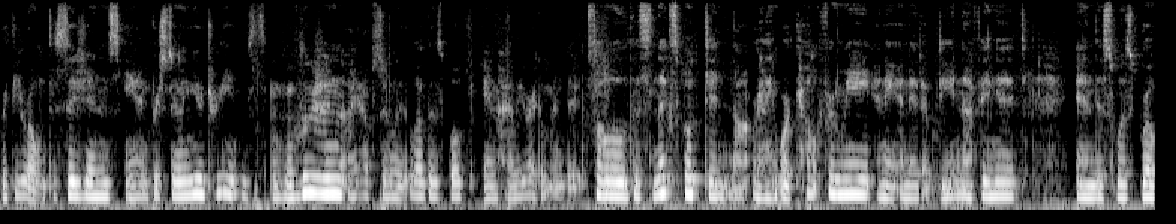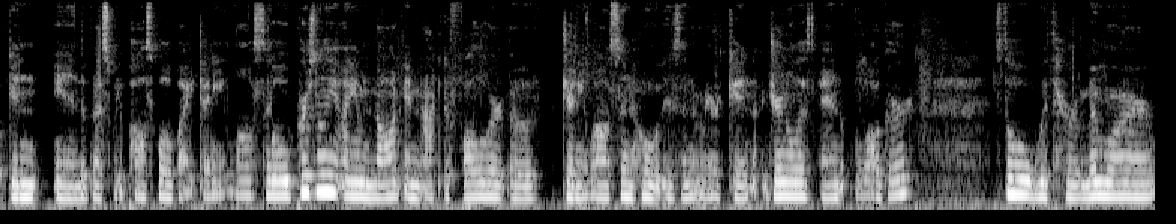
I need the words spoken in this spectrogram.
with your own decisions and pursuing your dreams. In conclusion, I absolutely love this book and highly recommend it. So this next book did not really work out for me and I ended up DNFing it and this was broken in the best way possible by Jenny Lawson. So personally, I am not an active follower of Jenny Lawson, who is an American journalist and blogger. So with her memoir,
